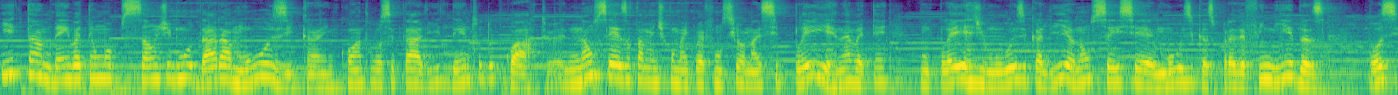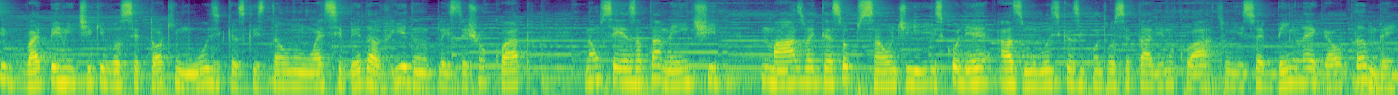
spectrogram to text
e também vai ter uma opção de mudar a música enquanto você está ali dentro do quarto. Eu não sei exatamente como é que vai funcionar esse player, né? Vai ter um player de música ali, eu não sei se é músicas pré-definidas ou se vai permitir que você toque músicas que estão no USB da vida, no PlayStation 4. Não sei exatamente, mas vai ter essa opção de escolher as músicas enquanto você está ali no quarto. Isso é bem legal também,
